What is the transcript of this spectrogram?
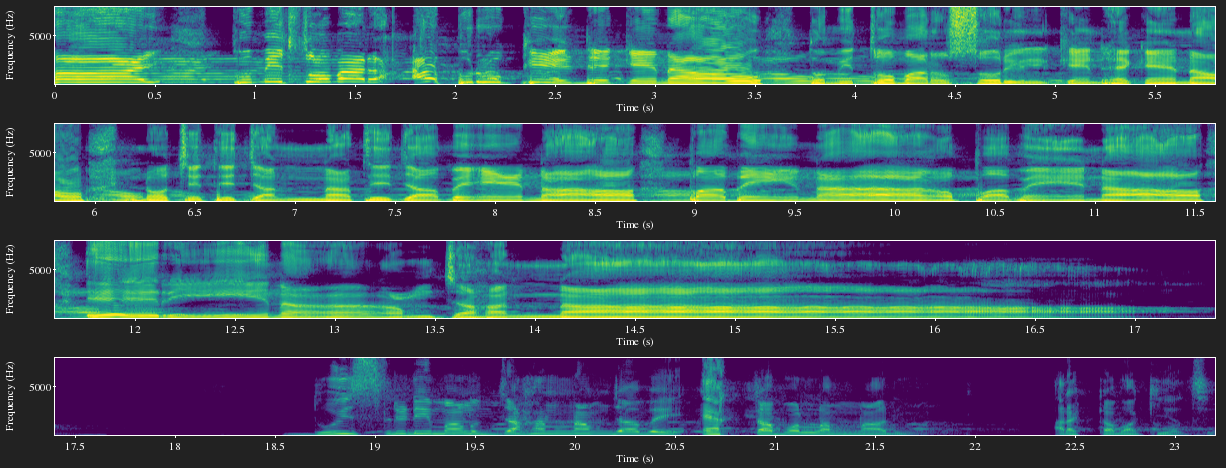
হয়, তুমি তোমার আবরুকে ডেকে নাও, তুমি তোমার শরীরকে ঢেকে নাও। নচেতে জান্নাতে যাবে না, পাবে না, পাবে না, এরই নাম জাহান্নাম। দুই শ্রেণি মানুষ জাহান্নাম যাবে, একটা বললাম নারী, আরেকটা বাকি আছে।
